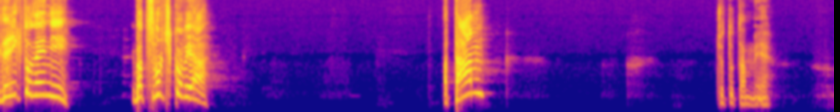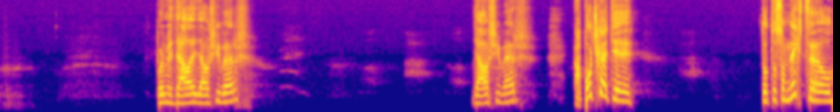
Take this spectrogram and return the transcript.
Kde nikto není. Iba cvrčkovia. A tam? Čo to tam je? Poďme ďalej, ďalší verš. Ďalší verš. A počkajte, toto som nechcel.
